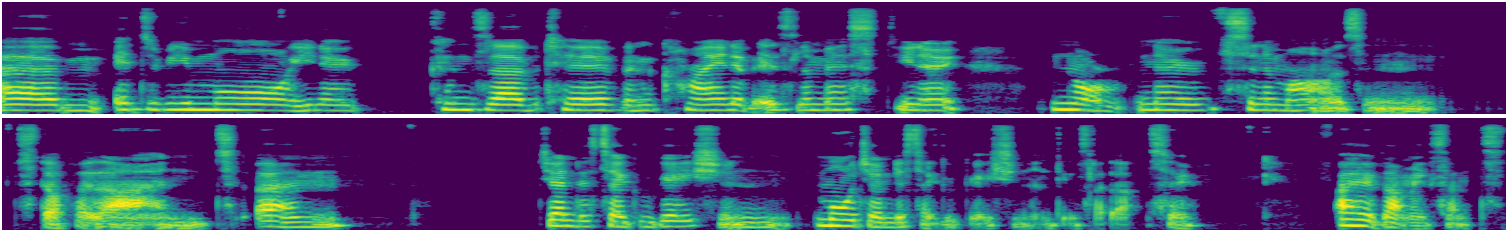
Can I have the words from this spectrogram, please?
um, it to be more, you know, conservative and kind of Islamist. You know, not no cinemas and stuff like that, and um, gender segregation, more gender segregation and things like that. So, I hope that makes sense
